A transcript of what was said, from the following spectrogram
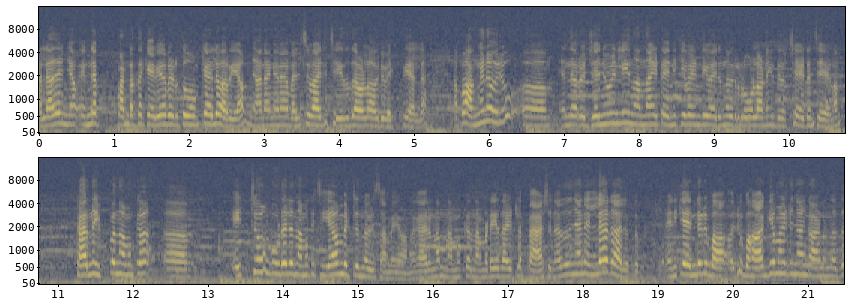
അല്ലാതെ ഞാൻ എന്റെ പണ്ടത്തെ കരിയർ എടുത്ത് നോക്കിയാലും അറിയാം. ഞാൻ അങ്ങനെ വലിച്ചു വാരി ചെയ്തതുള്ള ഒരു വ്യക്തിയല്ല. അപ്പോൾ അങ്ങനെ ഒരു എന്താ പറയുക ജെന്യുവൻലി നന്നായിട്ട് എനിക്ക് വേണ്ടി വരുന്ന ഒരു റോളാണെങ്കിൽ തീർച്ചയായിട്ടും ചെയ്യണം. കാരണം ഇപ്പം നമുക്ക് ഏറ്റവും കൂടുതൽ നമുക്ക് ചെയ്യാൻ പറ്റുന്ന ഒരു സമയമാണ്. കാരണം നമുക്ക് നമ്മുടേതായിട്ടുള്ള പാഷൻ അത് ഞാൻ എല്ലാ കാലത്തും എനിക്ക് എന്റെ ഒരു ഒരു ഭാഗ്യമായിട്ട് ഞാൻ കാണുന്നത്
